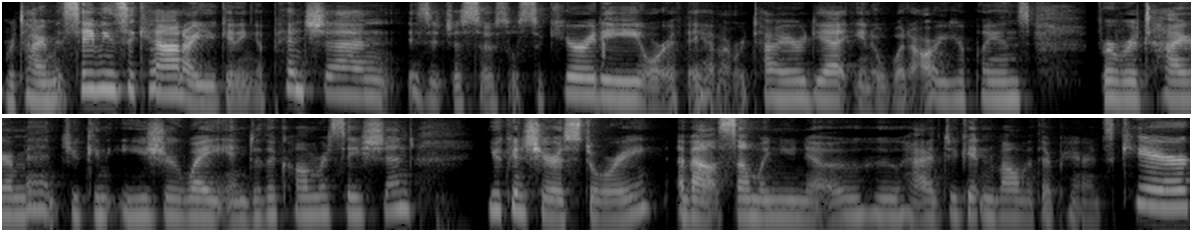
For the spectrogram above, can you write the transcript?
retirement savings account? Are you getting a pension? Is it just social security? Or if they haven't retired yet, you know, what are your plans for retirement? You can ease your way into the conversation. You can share a story about someone you know who had to get involved with their parents' care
